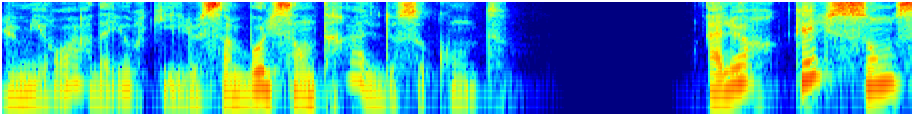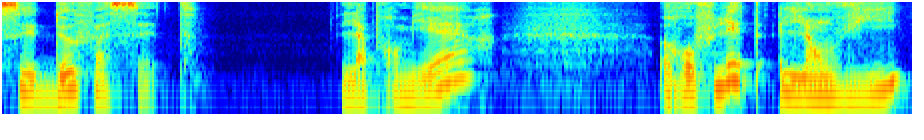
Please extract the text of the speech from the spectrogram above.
le miroir d'ailleurs qui est le symbole central de ce conte. Alors, quelles sont ces deux facettes? La première reflète l'envie,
